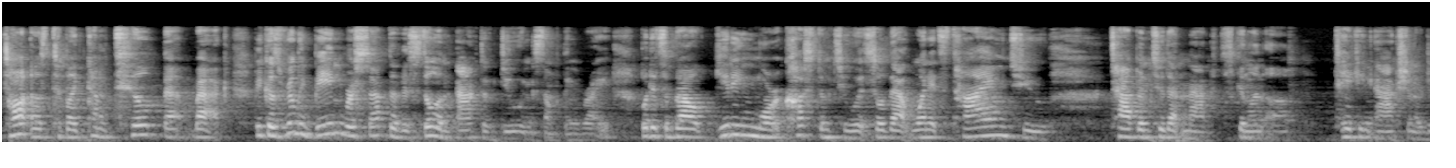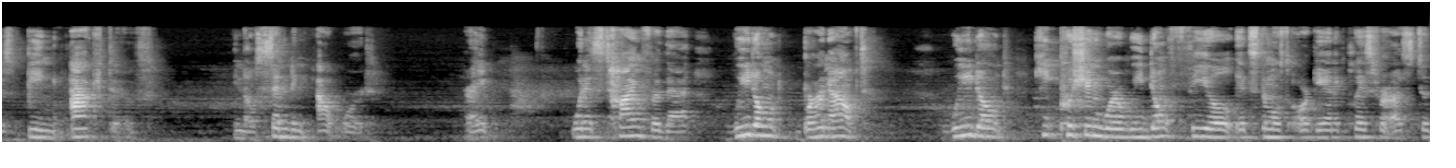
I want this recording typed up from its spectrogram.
taught us to like kind of tilt that back because really being receptive is still an act of doing something, right? But it's about getting more accustomed to it so that when it's time to tap into that masculine of taking action or just being active, you know, sending outward right? When it's time for that, we don't burn out. We don't keep pushing where we don't feel it's the most organic place for us to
